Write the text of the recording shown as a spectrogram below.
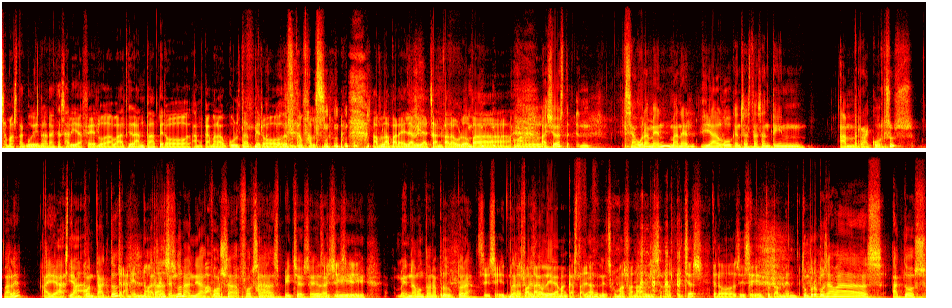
se m'està acudint ara, que seria fer lo de Bat Grandpa, però amb càmera oculta, però amb, els, amb la parella viatjant per Europa amb el... Això és... Segurament, Manel, hi ha algú que ens està sentint amb recursos, ¿vale? Allà, i amb Està contactos. prenent notes. Els estem donant ja Vamos. força, força Ah. speeches, eh? Sí, Així... sí, Hem de muntar una productora. Sí, sí, només Després falta que ho diguem en castellà, que és com es fan els, els pitches, però sí, sí, totalment. Tu em proposaves actors.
